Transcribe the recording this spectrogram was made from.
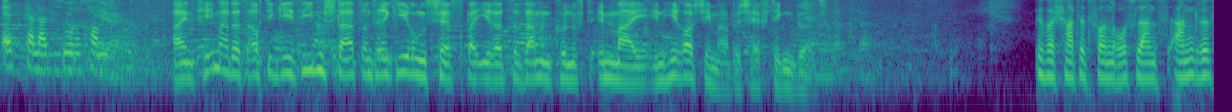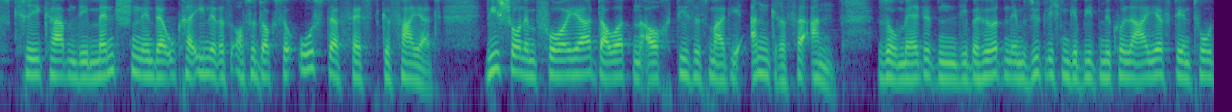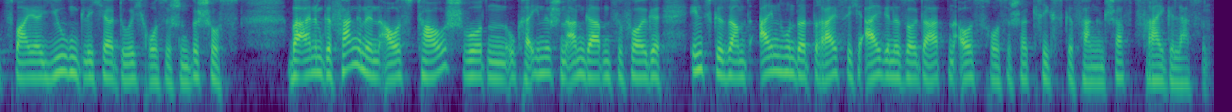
Eskalation kommt. Ein Thema, das auch die G7-Staats- und Regierungschefs bei ihrer Zusammenkunft im Mai in Hiroshima beschäftigen wird. Überschattet von Russlands Angriffskrieg haben die Menschen in der Ukraine das orthodoxe Osterfest gefeiert. Wie schon im Vorjahr dauerten auch dieses Mal die Angriffe an. So meldeten die Behörden im südlichen Gebiet Mykolajew den Tod zweier Jugendlicher durch russischen Beschuss. Bei einem Gefangenenaustausch wurden ukrainischen Angaben zufolge insgesamt 130 eigene Soldaten aus russischer Kriegsgefangenschaft freigelassen.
